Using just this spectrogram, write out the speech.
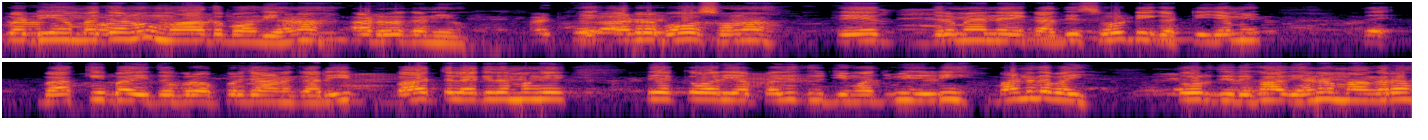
ਵੱਡੀਆਂ ਮੱਝਾਂ ਨੂੰ ਮਾਤ ਪਾਉਂਦੀ ਹਨਾ? ਆਰਡਰ ਕਨੀਓ ਤੇ ਆਰਡਰ ਬਹੁਤ ਸੋਹਣਾ। ਤੇ ਦਰਮਿਆਨੇ ਕਰਦੀ, ਛੋਟੀ ਗੱਟੀ ਜਮੀ। ਬਾਕੀ ਬਾਈ ਤੋਂ ਪ੍ਰੋਪਰ ਜਾਣਕਾਰੀ ਬਾਅਦ ਚ ਲੈ ਕੇ ਦੇਵਾਂਗੇ ਤੇ ਇੱਕ ਵਾਰੀ ਆਪਾਂ ਦੀ ਦੂਜੀ ਮੱਝ ਵੀ ਜਿਹੜੀ ਬੰਨਦੇ ਬਾਈ ਤੁਰਦੀ ਦਿਖਾ ਦੀ ਹਨਾ, ਮੰਗਰਾ,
